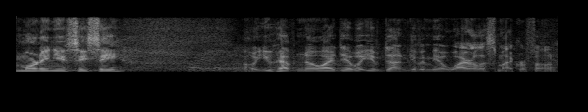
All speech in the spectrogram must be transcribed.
Morning, UCC. Oh, you have no idea what you've done giving me a wireless microphone.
